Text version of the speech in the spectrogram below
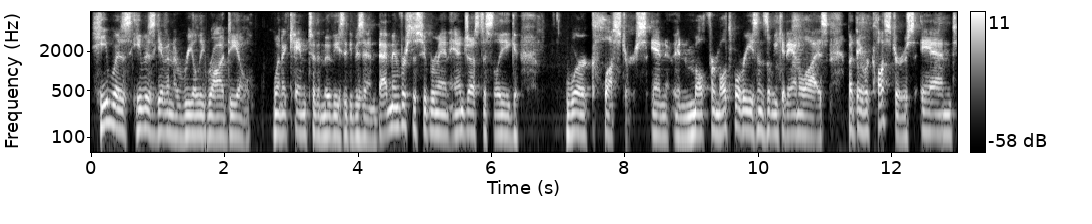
he was he was given a really raw deal when it came to the movies that he was in. Batman versus Superman and Justice League were clusters in in mul- for multiple reasons that we could analyze, but they were clusters and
